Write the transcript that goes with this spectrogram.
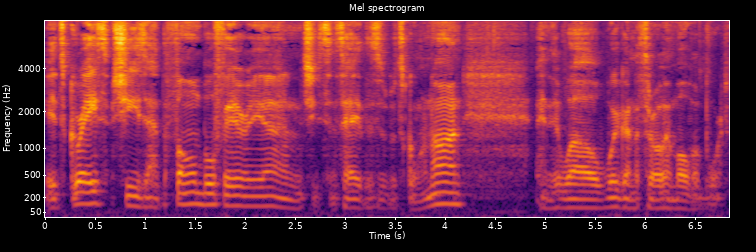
it's Grace. She's at the phone booth area, and she says, "Hey, this is what's going on." And then, well, we're gonna throw him overboard.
